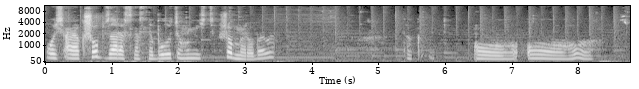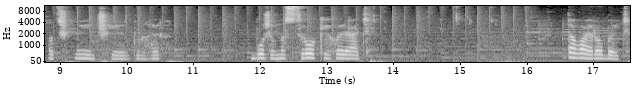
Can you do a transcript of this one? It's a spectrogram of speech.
Ось, а якщо б зараз нас не було цього місця, що б ми робили? Так. Ого, ого. Смачний чизбургер. Боже, в нас сроки горять. Давай робить.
